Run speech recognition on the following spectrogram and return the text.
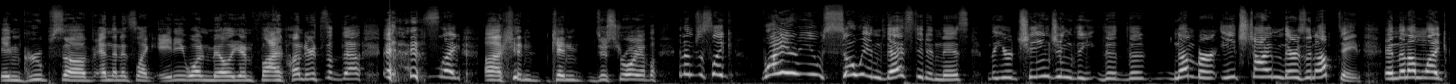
in groups of," and then it's like eighty-one million five hundredths of that, it's like uh, can can destroy. And I'm just like, why are you so invested in this that you're changing the the the number each time there's an update. And then I'm like,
